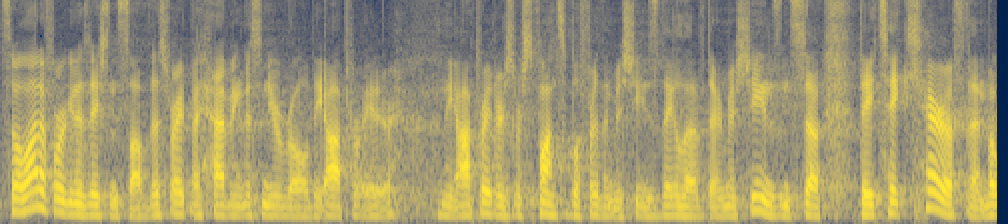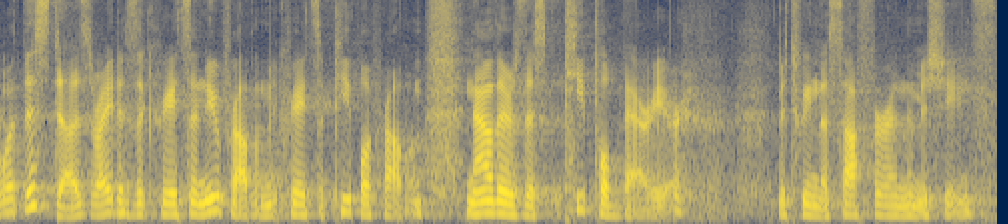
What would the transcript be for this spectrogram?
So a lot of organizations solve this, right, by having this new role, the operator. And the operator is responsible for the machines. They love their machines, and so they take care of them. But what this does, right, is it creates a new problem. It creates a people problem. Now there's this people barrier between the software and the machines.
